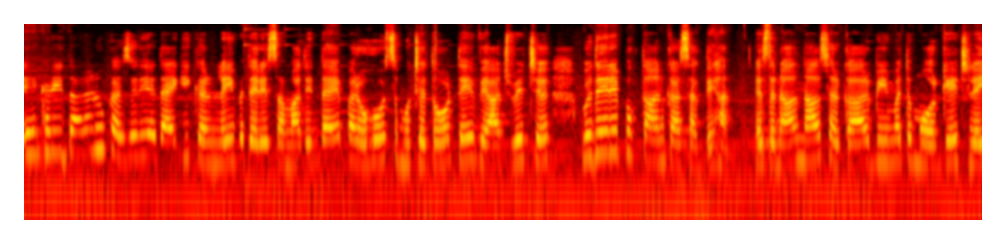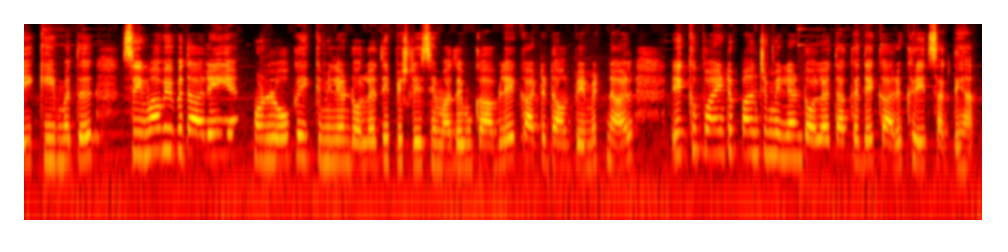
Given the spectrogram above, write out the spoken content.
ਇਹ ਖਰੀਦਦਾਰਾਂ ਨੂੰ ਕਰਜ਼ੇ ਦੀ ਅਦਾਇਗੀ ਕਰਨ ਲਈ ਵਧੇਰੇ ਸਮਾਂ ਦਿੰਦਾ ਹੈ, ਪਰ ਉਹ ਸਮੁੱਚੇ ਤੌਰ ਤੇ ਵਿਆਜ ਵਿੱਚ ਵਧੇਰੇ ਭੁਗਤਾਨ ਕਰ ਸਕਦੇ ਹਨ। ਇਸ ਦੇ ਨਾਲ ਨਾਲ ਸਰਕਾਰ ਬੀਮਤ ਮੋਰਗੇਜ ਲਈ ਕੀਮਤ ਸੀਮਾ ਵੀ ਵਧਾ ਰਹੀ ਹੈ। ਹੁਣ ਲੋਕ 1 ਮਿਲੀਅਨ ਡਾਲਰ ਦੀ ਪਿਛਲੀ ਸੀਮਾ ਦੇ ਮੁਕਾਬਲੇ ਘੱਟ ਡਾਊਨ ਪੇਮੈਂਟ ਨਾਲ 1.5 ਮਿਲੀਅਨ ਡਾਲਰ ਤੱਕ ਦੇ ਘਰ ਖਰੀਦ ਸਕਦੇ ਹਨ।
